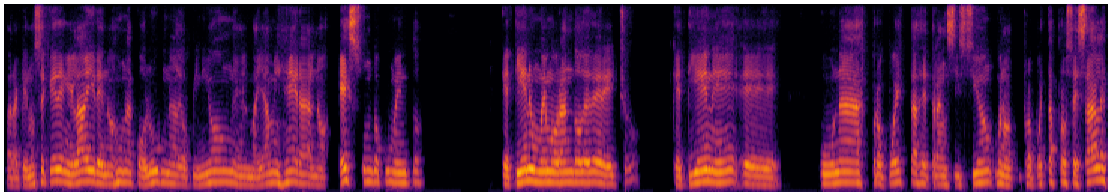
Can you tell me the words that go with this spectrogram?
para que no se quede en el aire, no es una columna de opinión en el Miami Herald, no, es un documento que tiene un memorando de derecho, que tiene eh, unas propuestas de transición, bueno, propuestas procesales,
